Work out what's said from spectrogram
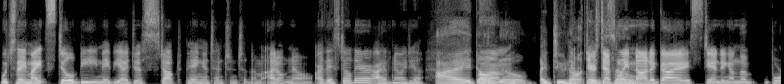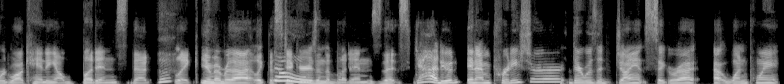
which they might still be maybe I just stopped paying attention to them I don't know are they still there I have no idea I don't Um, know. I do not. there's definitely so. not a guy standing on the boardwalk handing out buttons that like you remember that like the No. stickers and the buttons that's yeah dude and I'm pretty sure there was a giant cigarette at one point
